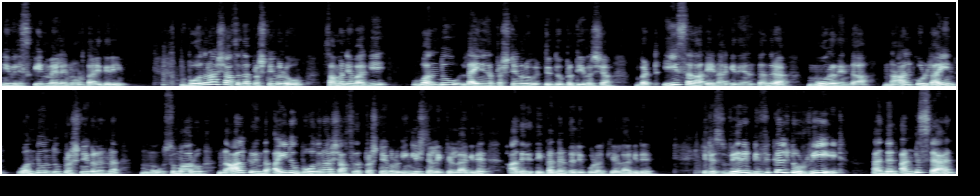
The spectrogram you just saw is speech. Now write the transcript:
ನೀವು ಇಲ್ಲಿ ಸ್ಕ್ರೀನ್ ಮೇಲೆ ನೋಡ್ತಾ ಇದ್ದೀರಿ. ಬೋಧನಾಶಾಸ್ತ್ರದ ಪ್ರಶ್ನೆಗಳು ಸಾಮಾನ್ಯವಾಗಿ ಒಂದು ಲೈನಿನ ಪ್ರಶ್ನೆಗಳು ಇರ್ತಿದ್ದು ಪ್ರತಿ ವರ್ಷ. ಬಟ್ ಈ ಸಲ ಏನಾಗಿದೆ ಅಂತಂದ್ರೆ ಮೂರರಿಂದ ನಾಲ್ಕು ಲೈನ್ ಒಂದೊಂದು ಪ್ರಶ್ನೆಗಳನ್ನು ಸುಮಾರು ನಾಲ್ಕರಿಂದ ಐದು ಬೋಧನಾಶಾಸ್ತ್ರದ ಪ್ರಶ್ನೆಗಳು ಇಂಗ್ಲಿಷ್ನಲ್ಲಿ ಕೇಳಲಾಗಿದೆ. ಅದೇ ರೀತಿ ಕನ್ನಡದಲ್ಲಿ ಕೂಡ ಕೇಳಲಾಗಿದೆ. It is very difficult to read and then understand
